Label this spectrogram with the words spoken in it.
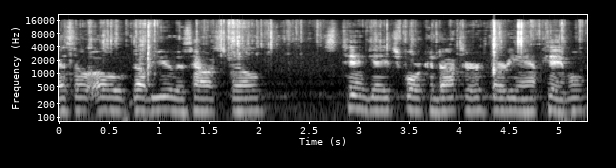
S-O-O-W is how it's spelled. It's 10 gauge four conductor, 30 amp cable.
